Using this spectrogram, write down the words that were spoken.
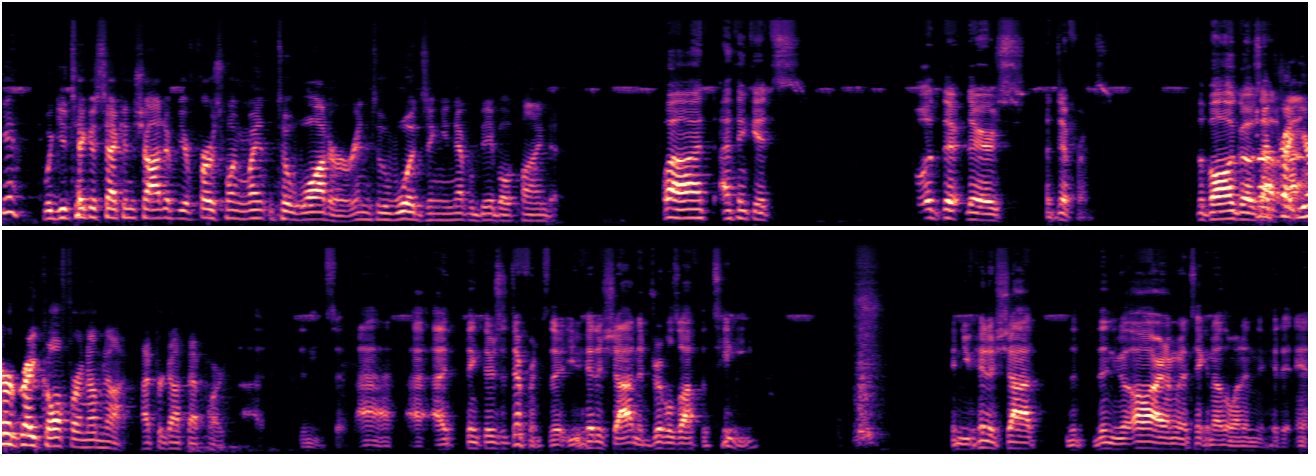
Yeah. Would you take a second shot if your first one went into water or into the woods and you never be able to find it? Well, I, I think it's well, there, there's a difference. The ball goes That's out. right. You're a great golfer, and I'm not. I forgot that part. I didn't say. I, I I think there's a difference that you hit a shot and it dribbles off the tee, and you hit a shot that then you go, oh, all right, I'm going to take another one and hit it in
